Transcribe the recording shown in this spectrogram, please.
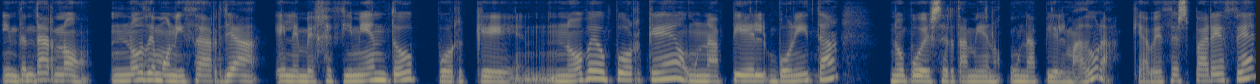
intentar no, no demonizar ya el envejecimiento, porque no veo por qué una piel bonita no puede ser también una piel madura, que a veces parece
